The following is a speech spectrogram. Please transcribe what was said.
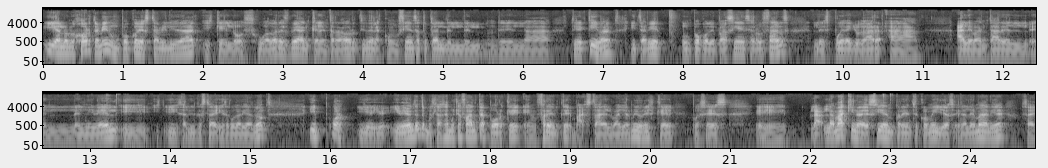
Y a lo mejor también un poco de estabilidad y que los jugadores vean que el entrenador tiene la confianza total de la directiva y también un poco de paciencia a los fans les puede ayudar a, a levantar el, el, nivel y, salir de esta irregularidad, ¿no? Y bueno, y, evidentemente pues le hace mucha falta porque enfrente va a estar el Bayern Múnich, que pues es eh, la, máquina de siempre, entre comillas, en Alemania, o sea,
